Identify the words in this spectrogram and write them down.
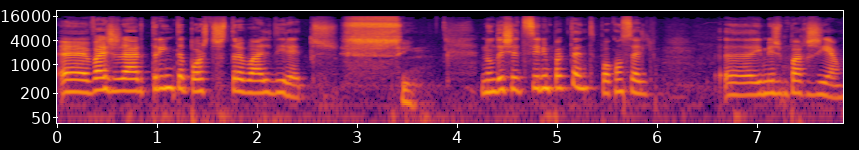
ah, vai gerar 30 postos de trabalho diretos. Sim. Não deixa de ser impactante para o Conselho ah, e mesmo para a região.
